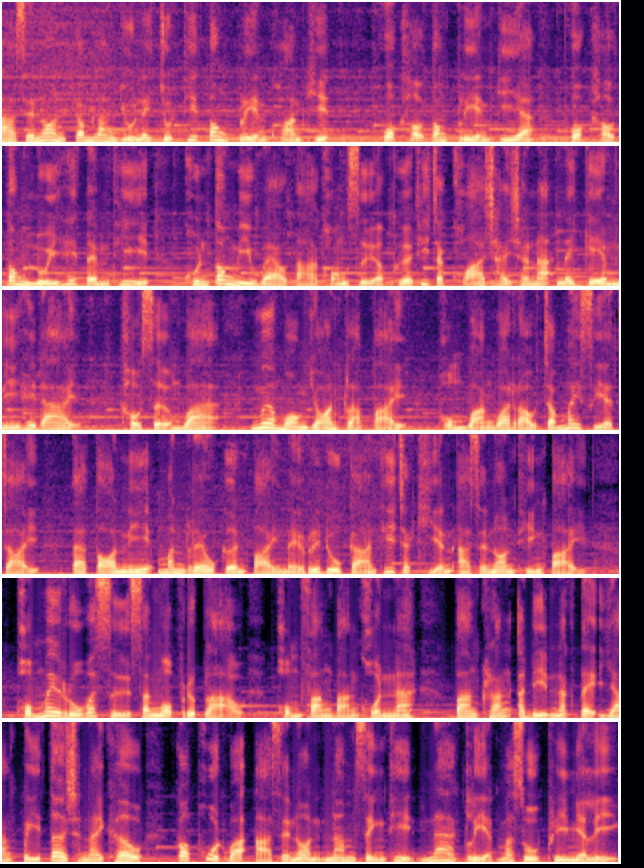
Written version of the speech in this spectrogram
อาร์เซนอลกำลังอยู่ในจุดที่ต้องเปลี่ยนความคิด พวกเขาต้องเปลี่ยนเกียร์ พวกเขาต้องลุยให้เต็มที่ คุณต้องมีแววตาของเสือเพื่อที่จะคว้าชัยชนะในเกมนี้ให้ได้ เขาเสริมว่าเมื่อมองย้อนกลับไป ผมหวังว่าเราจะไม่เสียใจ แต่ตอนนี้มันเร็วเกินไปในฤดูกาลที่จะเขียนอาร์เซนอลทิ้งไป ผมไม่รู้ว่าสื่อสงบหรือเปล่า ผมฟังบางคนนะ บางครั้งอดีตนักเตะอย่างปีเตอร์ชไนเคิลก็พูดว่าอาร์เซนอลนำสิ่งที่น่าเกลียดมาสู่พรีเมียร์ลีก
